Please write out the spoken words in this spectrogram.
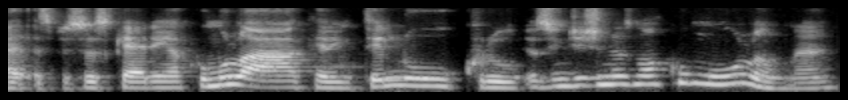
É, as pessoas querem acumular, querem ter lucro. Os indígenas não acumulam, né?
